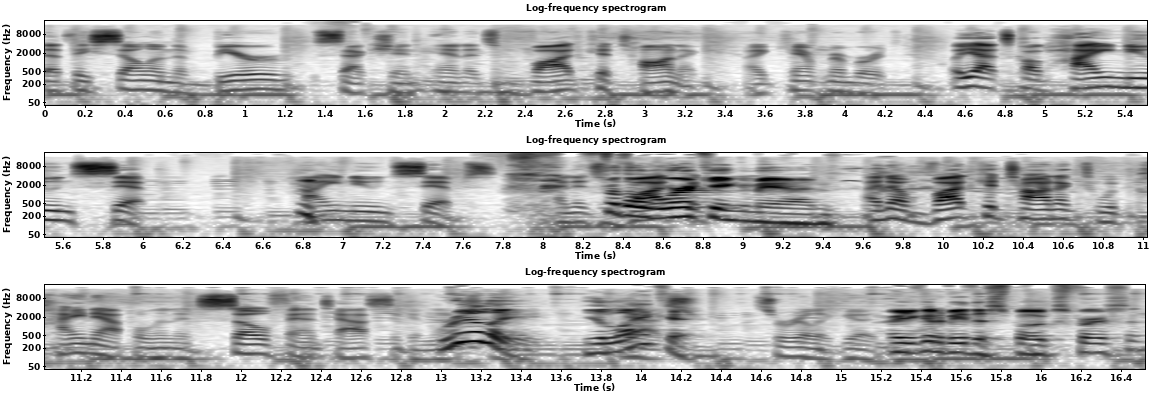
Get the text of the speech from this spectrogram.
that they sell in the beer section, and it's vodka tonic. I can't remember it. Oh yeah, it's called High Noon Sip. High Noon Sips, and it's For the vodka- working man. I know vodka tonic with pineapple, and it's so fantastic. In that Really? You like it's, it? It's really good. Are you going to be the spokesperson?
